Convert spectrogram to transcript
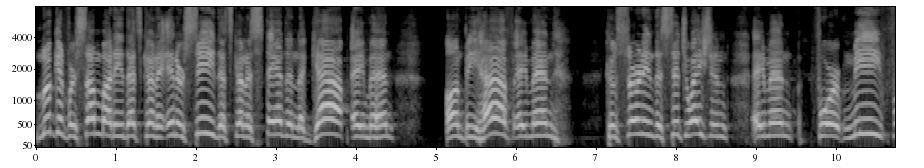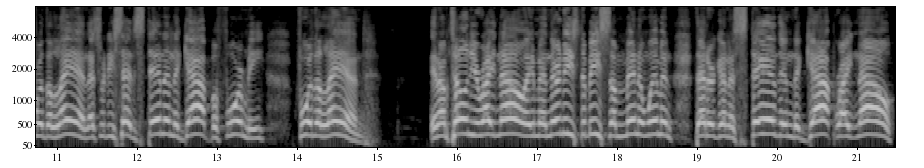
looking for somebody that's going to intercede, that's going to stand in the gap, amen, on behalf, amen, concerning the situation, amen, for me, for the land. That's what he said. Stand in the gap before me for the land. And I'm telling you right now, amen, there needs to be some men and women that are going to stand in the gap right now,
